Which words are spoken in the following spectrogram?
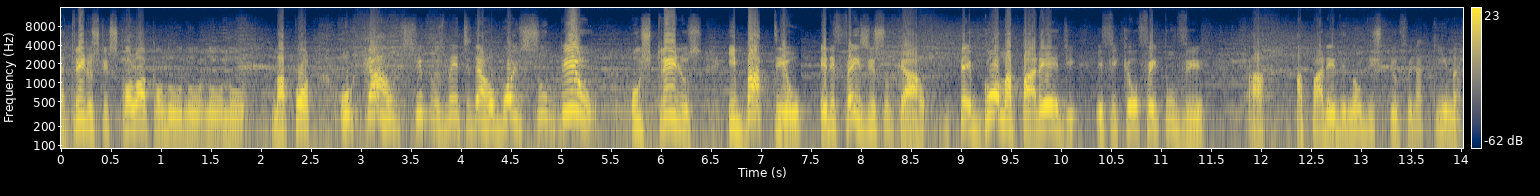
É, trilhos que se colocam no, no, no, na ponta. O carro simplesmente derrubou e subiu os trilhos e bateu. Ele fez isso o carro, pegou na parede e ficou feito um V. Tá? A parede não despiu, foi na quina.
